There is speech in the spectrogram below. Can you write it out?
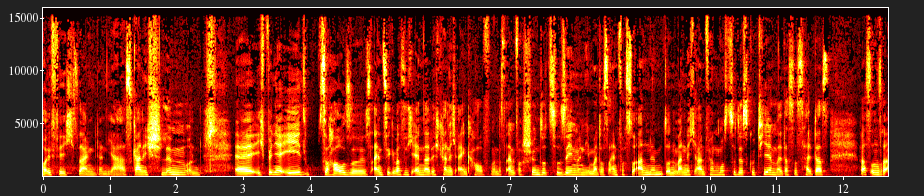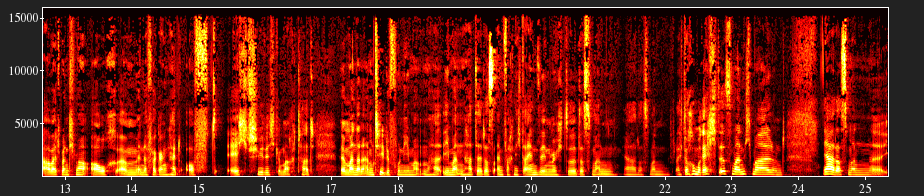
häufig sagen die dann, ja, ist gar nicht schlimm und äh, ich bin ja eh zu Hause, das Einzige, was sich ändert, ich kann nicht einkaufen. Und das ist einfach schön so zu sehen, wenn jemand das einfach so annimmt und man nicht anfangen muss zu diskutieren, weil das ist halt das, was unsere Arbeit manchmal auch ähm, in der Vergangenheit oft echt schwierig gemacht hat, wenn man dann am Telefon jemanden hat, jemanden hat, der das einfach nicht einsehen möchte, dass man, ja, dass man vielleicht auch im Recht ist manchmal und ja, dass man äh,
